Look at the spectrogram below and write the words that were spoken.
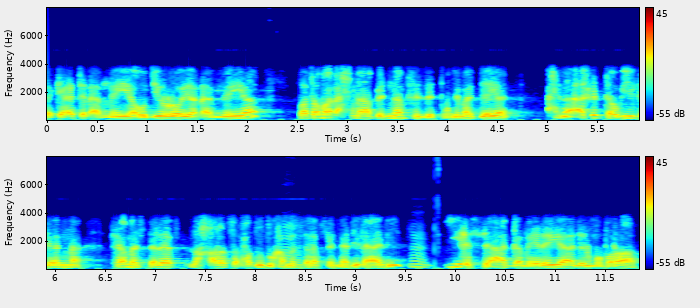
الجهات الأمنية ودي الرؤية الأمنية. فطبعا إحنا بننفذ التعليمات ديت إحنا اخر توجيه جالنا 5000 لحرس الحدود و5000 للنادي الاهلي. دي الساعة الجماهيرية للمباراة.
